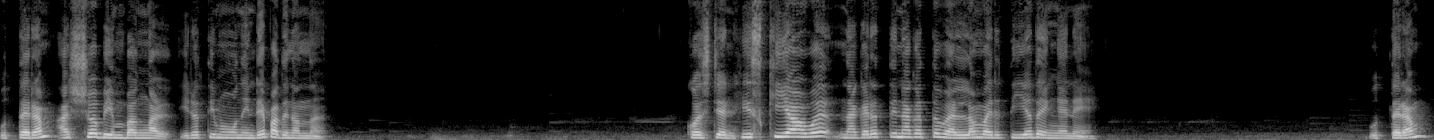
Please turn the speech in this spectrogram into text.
ഉത്തരം അശ്വബിംബങ്ങൾ ഇരുപത്തിമൂന്നിന്റെ പതിനൊന്ന്. ക്വസ്റ്റ്യൻ ഹിസ്കിയാവ് നഗരത്തിനകത്ത് വെള്ളം വരുത്തിയതെങ്ങനെ? ഉത്തരം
